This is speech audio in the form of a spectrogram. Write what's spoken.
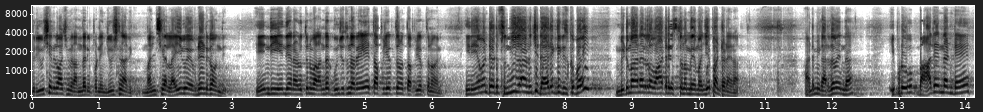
మీరు చూసిన కావచ్చు మీరు అందరు ఇప్పుడు నేను చూసిన అది మంచిగా లైవ్గా ఎవిడెంట్గా ఉంది. ఏంది ఏంది అని అడుగుతున్న వాళ్ళందరూ గుంజుతున్నారు. ఏ తప్పు చెప్తున్నావు తప్పు చెప్తున్నావు అని. ఈయన ఏమంటాడు సుందిలా నుంచి డైరెక్ట్గా తీసుకుపోయి మిడ్మానర్లో వాటర్ ఇస్తున్నాం మేమని చెప్పి అంటాడు ఆయన. అంటే మీకు అర్థమైందా? ఇప్పుడు బాధ ఏంటంటే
